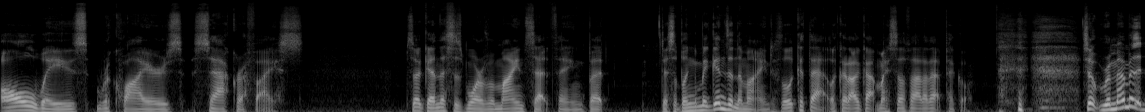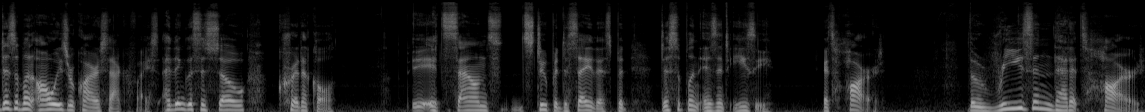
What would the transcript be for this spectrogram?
always requires sacrifice. So, again, this is more of a mindset thing, but discipline begins in the mind. So, look at that. Look at how I got myself out of that pickle. so remember that discipline always requires sacrifice. I think this is so critical. It sounds stupid to say this, but discipline isn't easy. It's hard. The reason that it's hard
